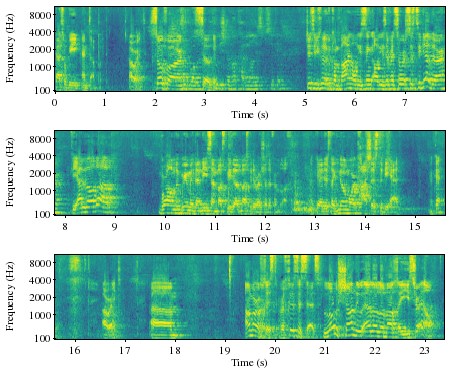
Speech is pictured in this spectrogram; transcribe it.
That's what we end up with. All right. So far, so good. Just if you sort of combine all these things, all these different sources together, if you add it all up, we're all in agreement that Nisan must be the must be the Rosh from Malach. Okay. There's like no more kashas to be had. Okay. All right. Um, Amar Rav Chisda says, "Lo shanu elo Yisrael."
